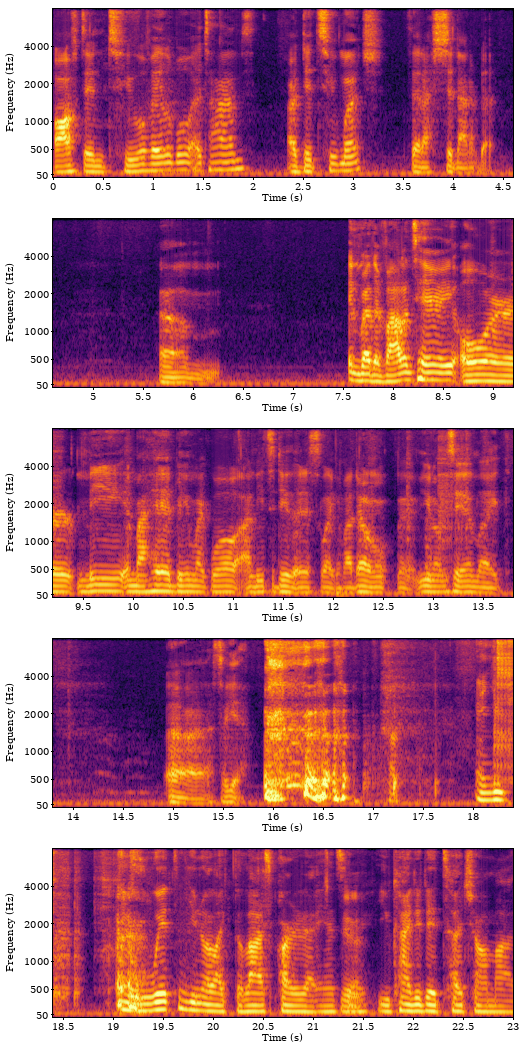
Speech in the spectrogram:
often too available at times or did too much that I should not have done. Um, and whether voluntary or me in my head being like, well, I need to do this. Like, if I don't, then, you know what I'm saying? Like, uh, so yeah. and you, and with, you know, like the last part of that answer, yeah. you kind of did touch on my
